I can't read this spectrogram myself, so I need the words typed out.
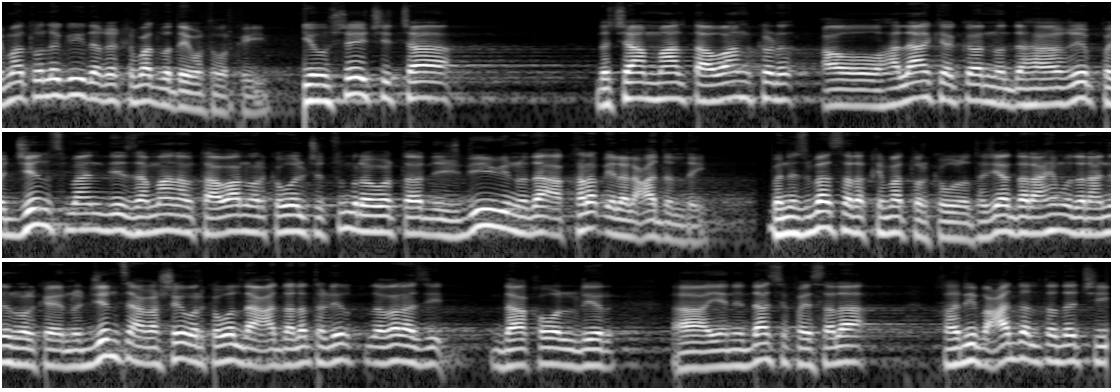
قیمت ولګي دغه قیمت به دی ورته ورکړي یو شی چې چا د چا مال تاوان کړ او هلاک یې کړ نو د هغه په جنس باندې ضمان او تاوان ورکول چې څومره ورته نږدې وي نو دا اقرب الی العدل دی په نسبت سره قیمت ورکولو ته یا دراهم او دنانیر ورکوي نو جنس هغه شی ورکول د عدالت ډېر دغه راځي دا قول ډېر یعنې داسې فیصله قریب عدل ته ده چې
